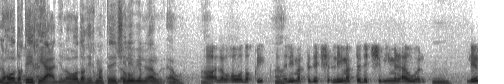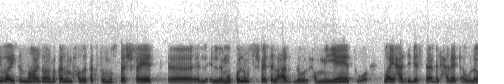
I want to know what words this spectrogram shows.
لو هو دقيق يعني لو هو دقيق ما ابتديتش ليه هو من. الأول أول آه لو هو دقيق آه. أنا ليه ما ابتديتش ليه ما ابتديتش بيه من الأول؟ مم. ليه لغاية النهارده أنا بكلم حضرتك في مستشفيات آه ال- ال- كل مستشفيات العزل والحميات و... وأي حد بيستقبل حالات أو لو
